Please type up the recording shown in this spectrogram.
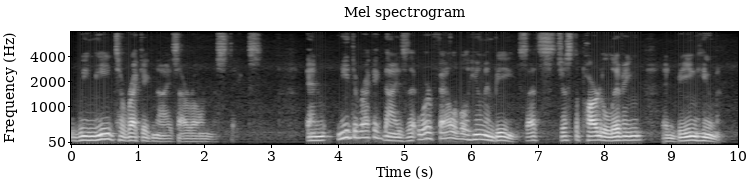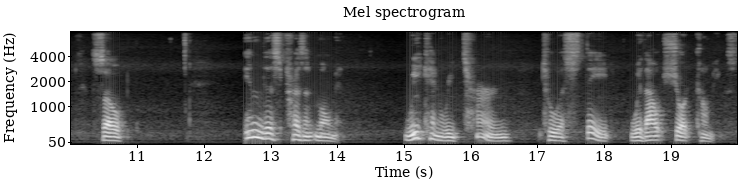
we need to recognize our own mistakes and need to recognize that we're fallible human beings. That's just a part of living and being human. So, in this present moment, we can return to a state without shortcomings.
